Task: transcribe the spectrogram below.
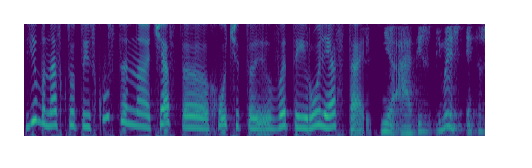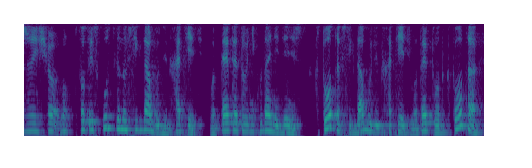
либо нас кто-то искусственно часто хочет э, в этой роли оставить. Не, а ты же понимаешь, это же еще... Ну, кто-то искусственно всегда будет хотеть. Вот ты от этого никуда не денешься. Кто-то всегда будет хотеть. Вот этот вот кто-то,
